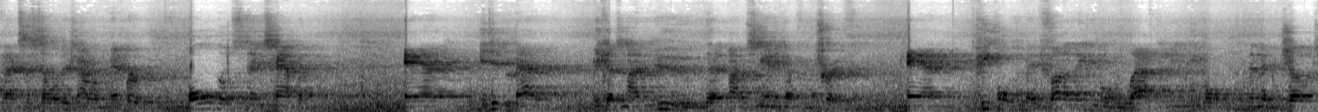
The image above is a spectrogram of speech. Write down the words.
Access Television, I remember all those things happening. And it didn't matter because I knew that I was standing up for the truth. And people who made fun of me, people who laughed at me, people that made jokes,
